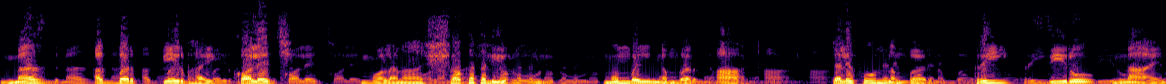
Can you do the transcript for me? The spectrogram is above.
نزد اکبر Pirbhai college, Maulana Shaukat Ali road, Mumbai number آٹھ۔ Telephone number three zero nine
